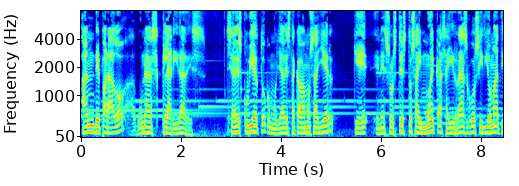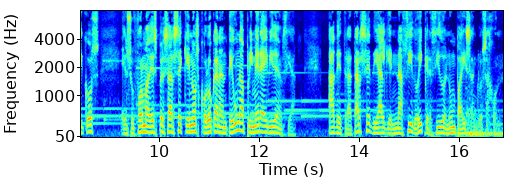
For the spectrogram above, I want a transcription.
han deparado algunas claridades. Se ha descubierto, como ya destacábamos ayer, que en esos textos hay muecas, hay rasgos idiomáticos en su forma de expresarse que nos colocan ante una primera evidencia. Ha de tratarse de alguien nacido y crecido en un país anglosajón.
